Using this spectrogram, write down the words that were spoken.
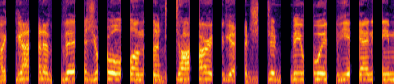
I got a visual on the target. Should be with you any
